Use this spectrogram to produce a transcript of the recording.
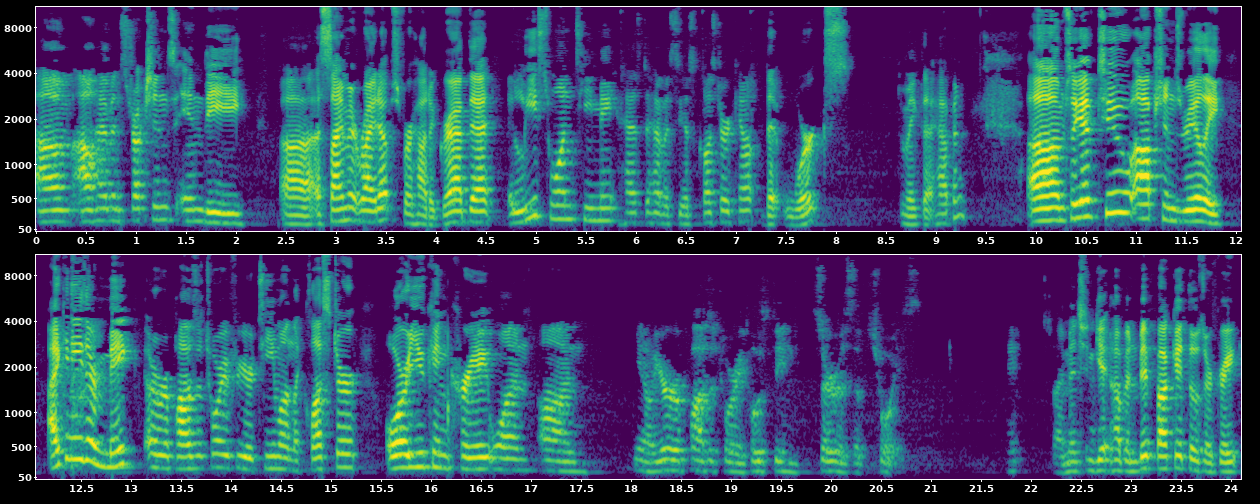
Um, I'll have instructions in the uh, assignment write-ups for how to grab that. At least one teammate has to have a CS cluster account that works to make that happen. Um, so you have two options really. I can either make a repository for your team on the cluster, or you can create one on you know your repository hosting service of choice. So I mentioned GitHub and Bitbucket; those are great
